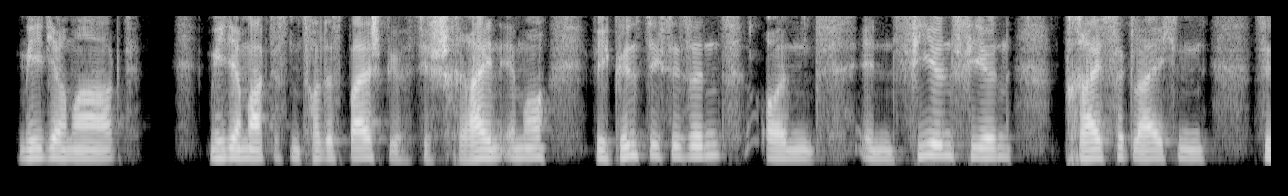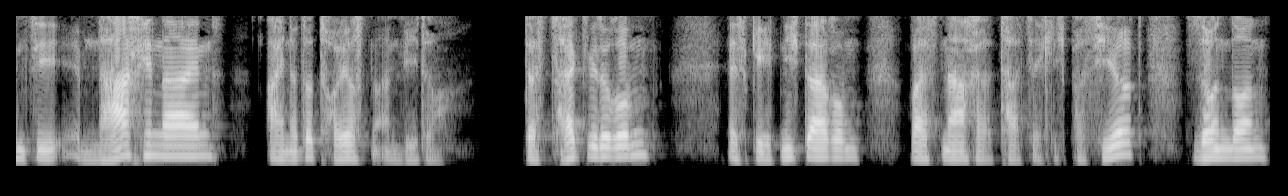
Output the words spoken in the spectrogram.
Mediamarkt. Mediamarkt ist ein tolles Beispiel. Sie schreien immer, wie günstig sie sind und in vielen, vielen Preisvergleichen sind sie im Nachhinein einer der teuersten Anbieter. Das zeigt wiederum, es geht nicht darum, was nachher tatsächlich passiert, sondern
